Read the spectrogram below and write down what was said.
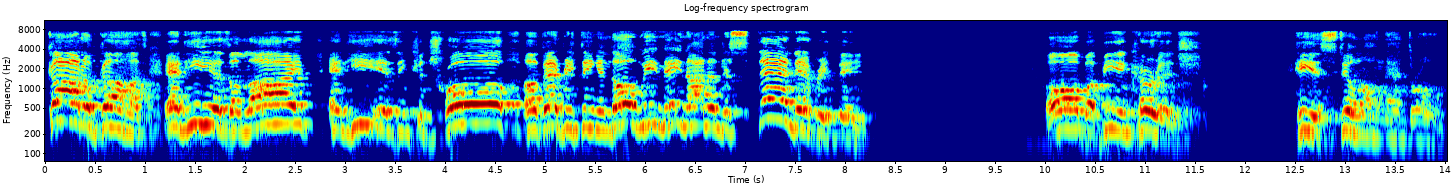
God of gods, and He is alive and He is in control of everything. And though we may not understand everything, oh, but be encouraged he is still on that throne.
